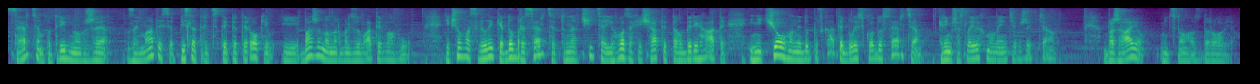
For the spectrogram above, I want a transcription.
Серцем потрібно вже займатися після 35 років і бажано нормалізувати вагу. Якщо у вас велике добре серце, то навчіться його захищати та оберігати і нічого не допускати близько до серця, крім щасливих моментів життя. Бажаю міцного здоров'я!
